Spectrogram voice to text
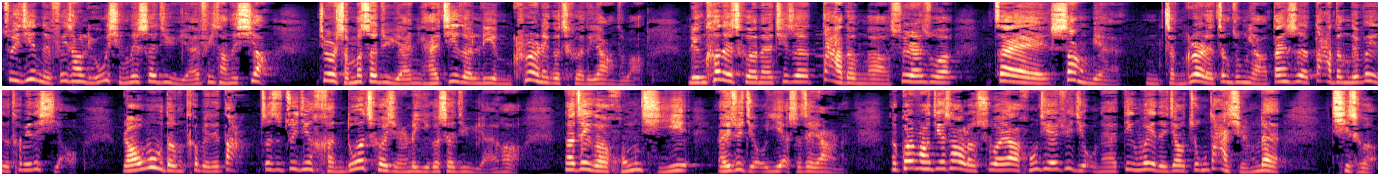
最近的非常流行的设计语言非常的像，就是什么设计语言？你还记得领克那个车的样子吧？领克的车呢，其实大灯啊，虽然说在上边，嗯，整个的正中央，但是大灯的位置特别的小，然后雾灯特别的大，这是最近很多车型的一个设计语言哈。那这个红旗 H 九也是这样的。那官方介绍了说呀，红旗 H 九呢定位的叫中大型的汽车。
